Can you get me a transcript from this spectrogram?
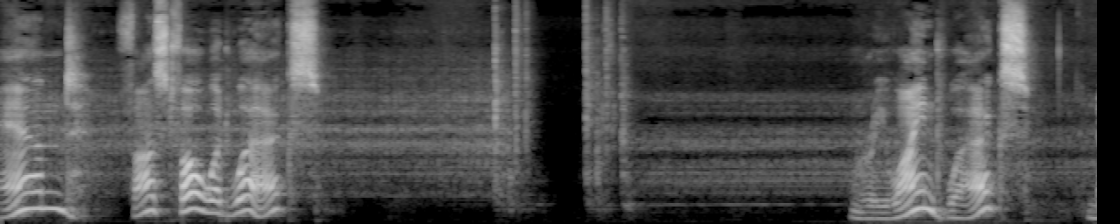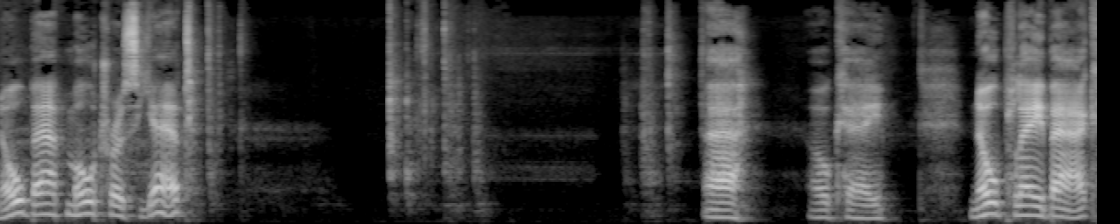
And fast forward works. Rewind works. No bad motors yet. Ah, okay. No playback.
